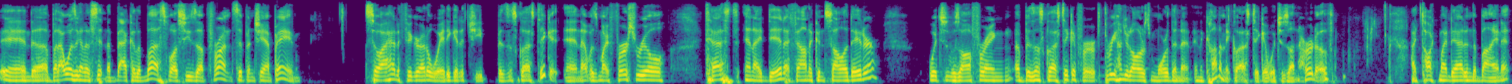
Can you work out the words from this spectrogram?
And uh, but I wasn't going to sit in the back of the bus while she's up front sipping champagne so I had to figure out a way to get a cheap business class ticket. And that was my first real test. And I did. I found a consolidator, which was offering a business class ticket for $300 more than an economy class ticket, which is unheard of. I talked my dad into buying it.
